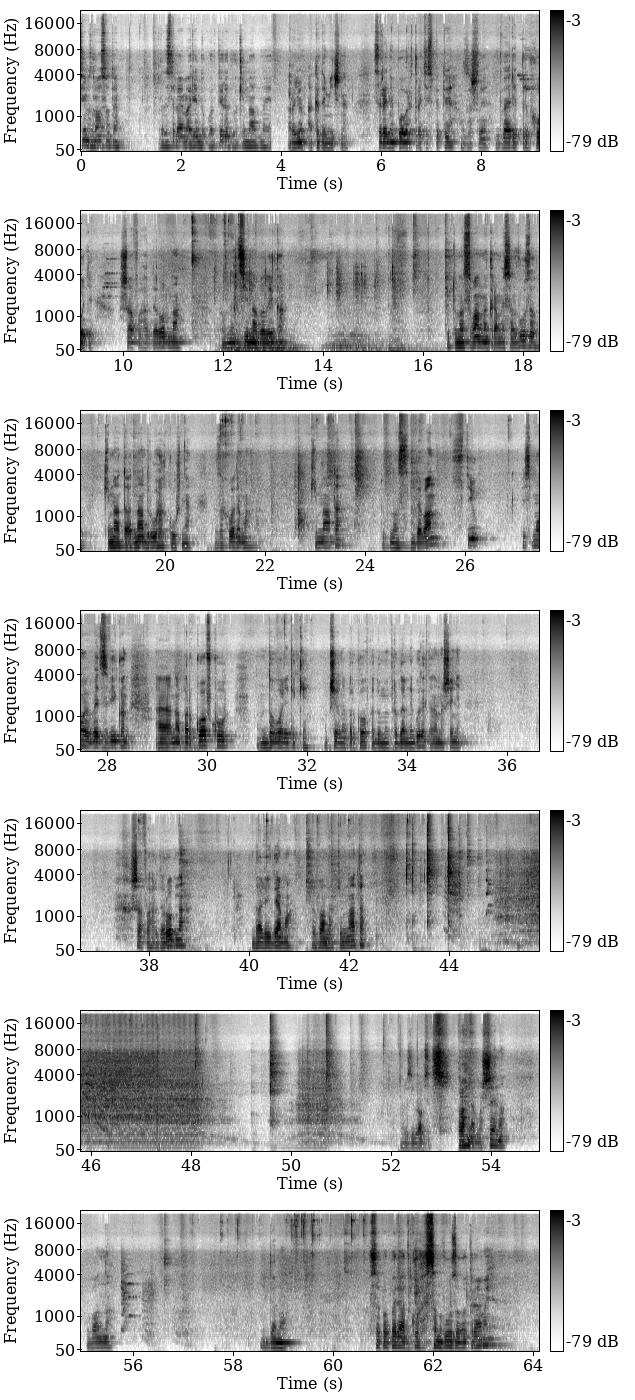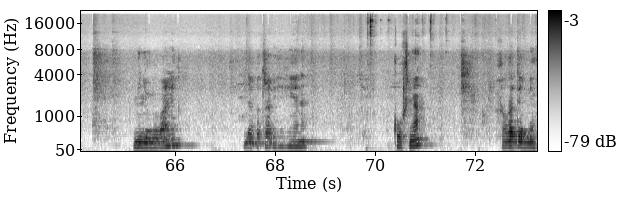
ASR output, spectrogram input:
Всем здравствуйте. Предоставляем аренду квартири двохкімнатної. Район академічний. Середній поверх третій з п'яти. Зайшли двері при вході. Шафа гардеробна. Повноцінна велика. Тут у нас ванна, окремий санвузол. Кімната одна, друга, кухня. Заходимо. Кімната. Тут у нас диван, стіл, письмовий вид з вікон на парковку. Доволі таки обширна парковка, думаю, проблем не буде, хто на машині. Шафа гардеробна. Далі йдемо. Ванна кімната. Розібрався. Пральна машина, ванна. Йдемо. Все по порядку. Санвузол окремий. Міні-умивальник. Для потреб гігієни. Кухня. Холодильник.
